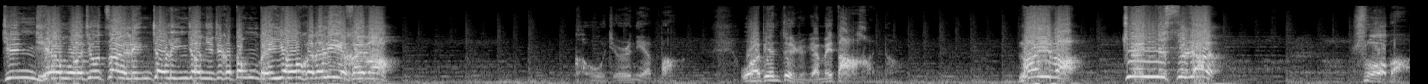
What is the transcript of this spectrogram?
今天我就再领教领教你这个东北妖怪的厉害吧。”口诀念罢，我便对着袁梅大喊道：“来吧，决一死战！”说吧，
